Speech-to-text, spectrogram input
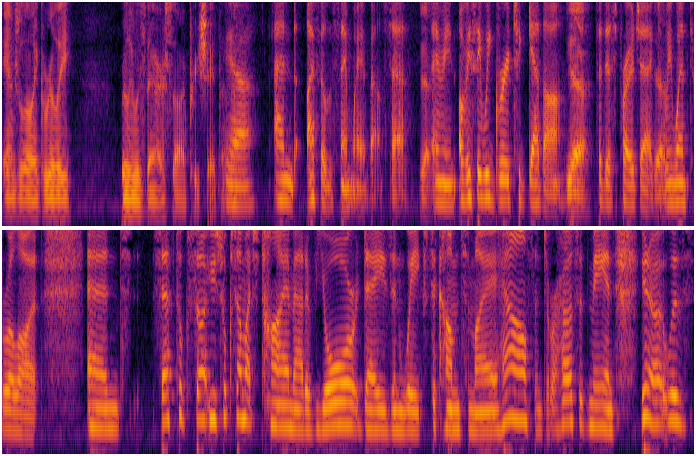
Angela like really, really was there, so I appreciate that. yeah. And I feel the same way about Seth. Yeah. I mean, obviously, we grew together Yeah. for this project. Yeah. We went through a lot. And Seth took so you took so much time out of your days and weeks to come to my house and to rehearse with me. And you know it was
